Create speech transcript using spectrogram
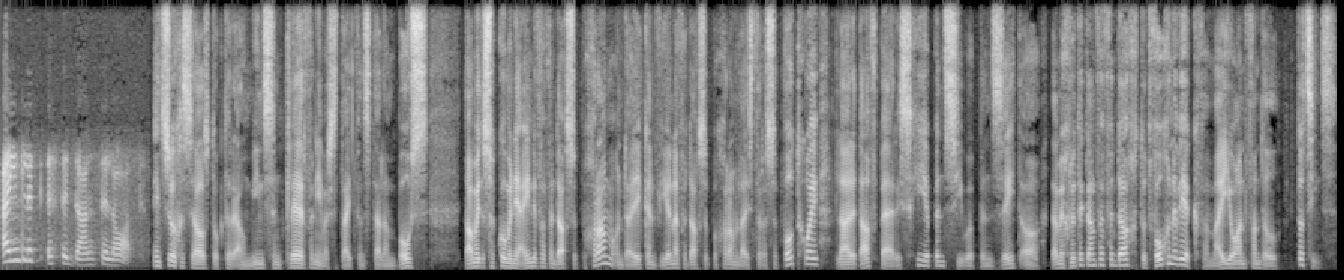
eintlik is dit dan te laat. En so gesels Dr. Elmien Sinclair van die Universiteit van Stellenbosch. daarmee ons gekom aan die einde van vandag se program. Onthou jy kan weer na vandag se program luister as 'n potgooi. Laai dit af by resgep.co.za. daarmee groet ek dan vir vandag tot volgende week van my Johan van Dil. Totsiens.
